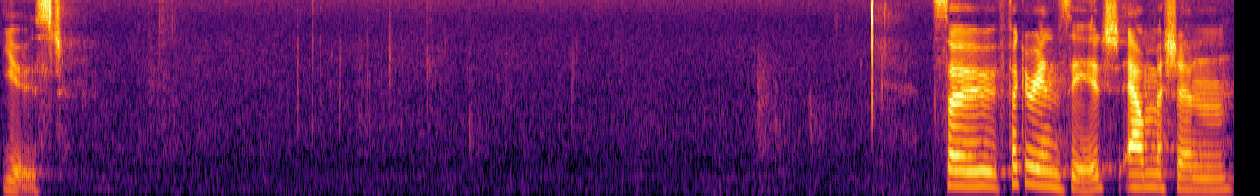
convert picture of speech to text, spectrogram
used. So, Figure NZ, our mission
